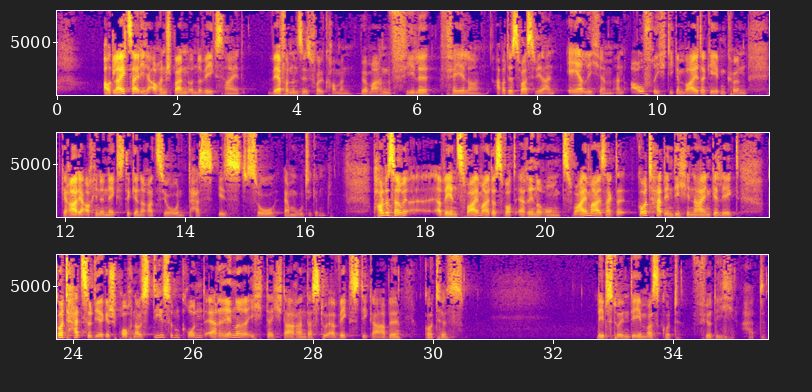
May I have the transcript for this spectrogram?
aber gleichzeitig auch entspannt unterwegs seid. Wer von uns ist vollkommen? Wir machen viele Fehler. Aber das, was wir an ehrlichem, an aufrichtigem weitergeben können, gerade auch in die nächste Generation, das ist so ermutigend. Paulus erwähnt zweimal das Wort Erinnerung. Zweimal sagt er, Gott hat in dich hineingelegt. Gott hat zu dir gesprochen. Aus diesem Grund erinnere ich dich daran, dass du erwächst die Gabe Gottes. Lebst du in dem, was Gott für dich hat?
